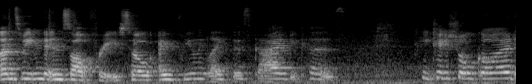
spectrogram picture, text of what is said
unsweetened and salt free. So I really like this guy because he tastes so good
